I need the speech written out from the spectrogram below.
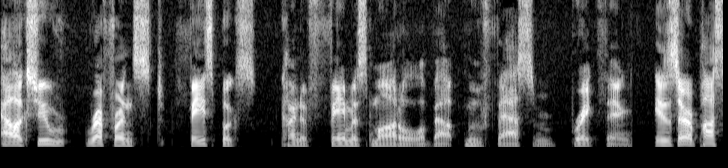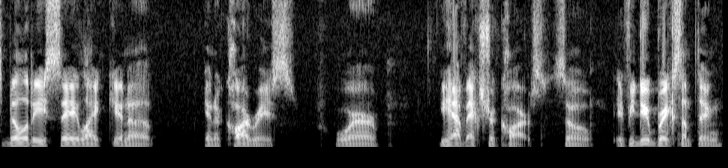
Alex, you referenced Facebook's kind of famous model about move fast and break things. Is there a possibility, say, like in a in a car race, where you have extra cars? So if you do break something,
